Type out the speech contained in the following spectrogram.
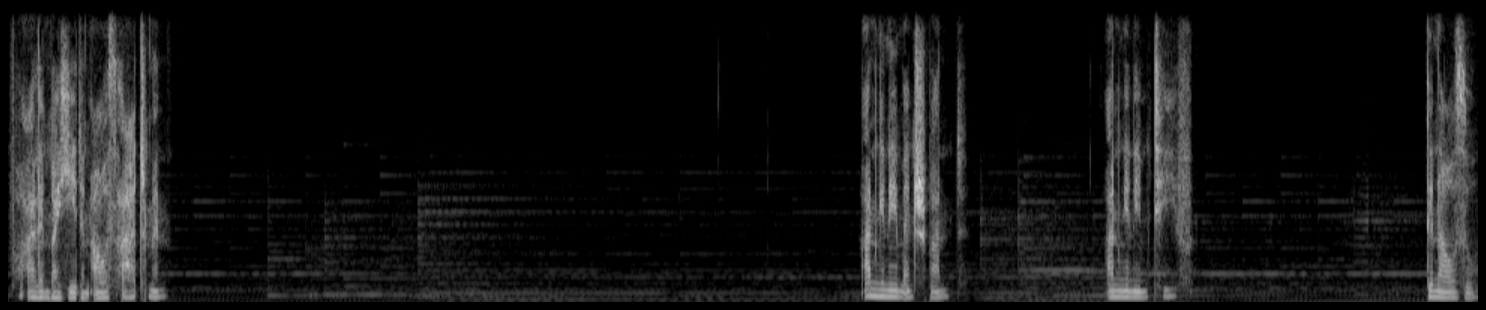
vor allem bei jedem Ausatmen. Angenehm entspannt, angenehm tief. Genauso.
